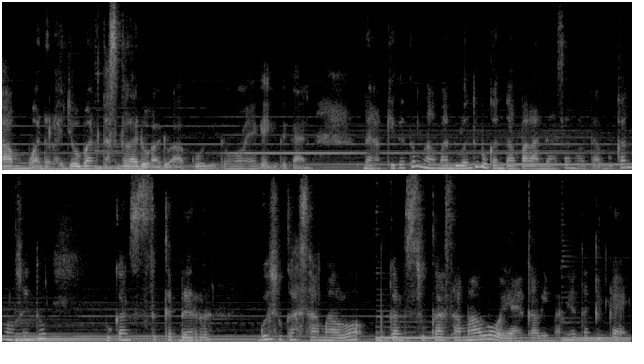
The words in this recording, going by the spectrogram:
Kamu adalah jawaban atas segala doa doa aku gitu ngomongnya kayak gitu kan. Nah kita tuh melamar duluan tuh bukan tanpa landasan loh bukan maksudnya tuh bukan sekedar gue suka sama lo bukan suka sama lo ya kalimatnya tapi kayak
